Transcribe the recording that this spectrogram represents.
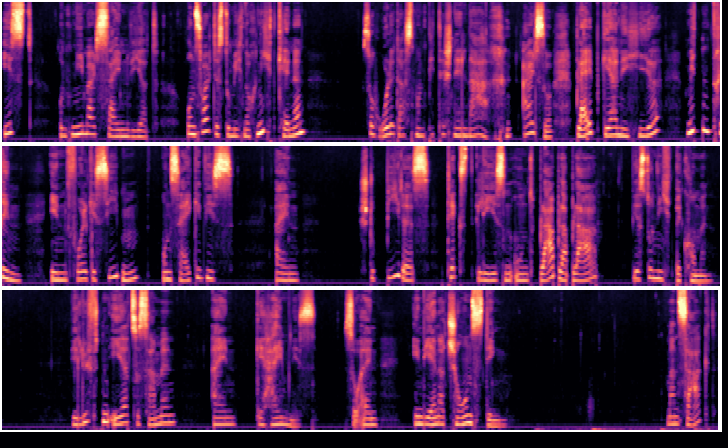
ist und niemals sein wird – und solltest du mich noch nicht kennen, so hole das nun bitte schnell nach. Also, bleib gerne hier, mittendrin in Folge 7 und sei gewiss, ein stupides Textlesen und bla bla bla wirst du nicht bekommen. Wir lüften eher zusammen ein Geheimnis, so ein Indiana Jones Ding. Man sagt,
